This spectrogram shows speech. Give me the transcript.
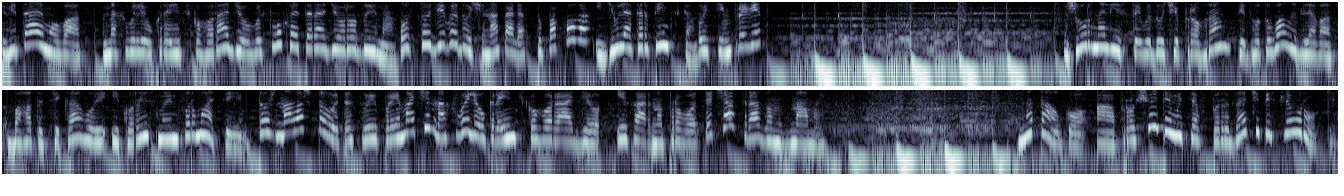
Вітаємо вас на хвилі українського радіо. Ви слухаєте Радіо Родина У студії ведучі Наталя Ступакова. і Юлія Карпінська. Усім привіт! Журналісти ведучі програм підготували для вас багато цікавої і корисної інформації. Тож налаштовуйте свої приймачі на хвилю українського радіо і гарно проводьте час разом з нами. Наталко, а про що йтиметься в передачі після уроків?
